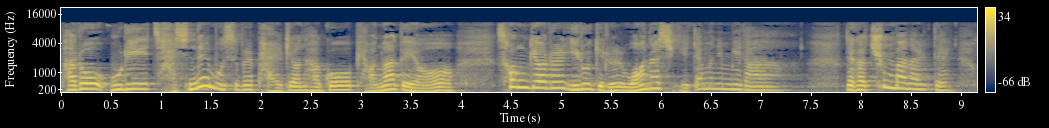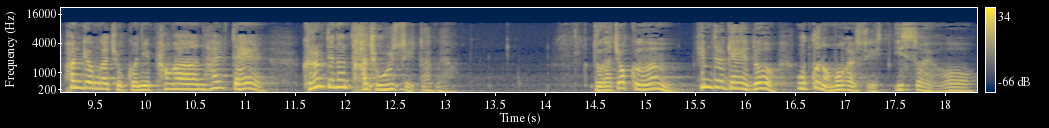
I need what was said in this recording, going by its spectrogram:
바로 우리 자신의 모습을 발견하고 변화되어 성결을 이루기를 원하시기 때문입니다. 내가 충만할 때, 환경과 조건이 평안할 때, 그럴 때는 다 좋을 수 있다고요. 누가 조금 힘들게 해도 웃고 넘어갈 수 있, 어요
